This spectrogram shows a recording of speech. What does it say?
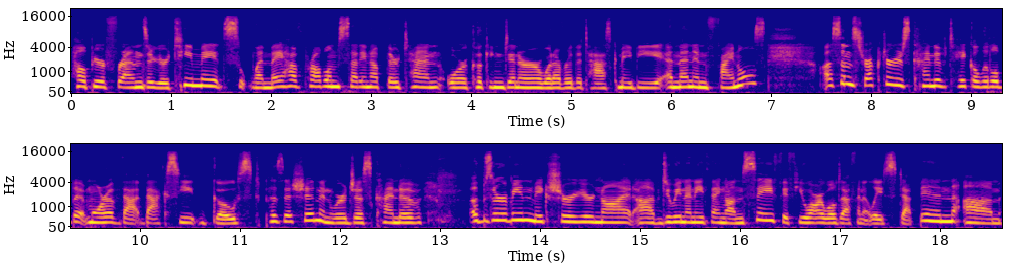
help your friends or your teammates when they have problems setting up their tent or cooking dinner or whatever the task may be. And then in finals, us instructors kind of take a little bit more of that backseat ghost position and we're just kind of observing, make sure you're not uh, doing anything unsafe. If you are, we'll definitely step in. Um,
